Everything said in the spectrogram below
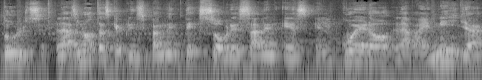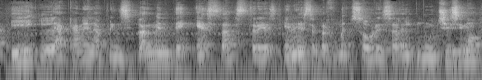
dulce. Las notas que principalmente sobresalen es el cuero, la vainilla y la canela. Principalmente estas tres en este perfume sobresalen muchísimo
